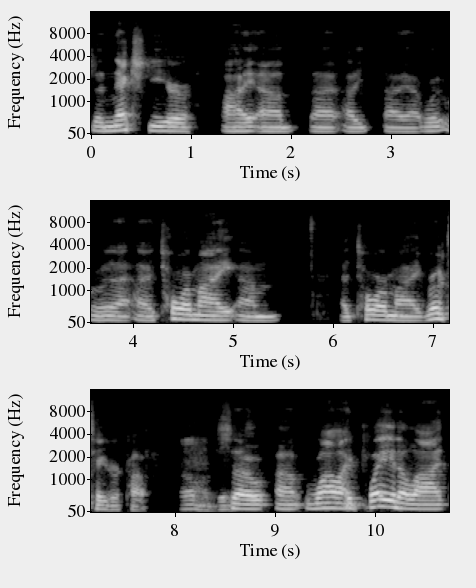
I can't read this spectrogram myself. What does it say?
the next year, I um, uh, I I, uh, I tore my um, I tore my rotator cuff. Oh my so uh, while I played a lot,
